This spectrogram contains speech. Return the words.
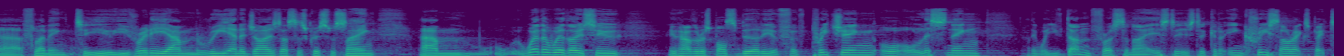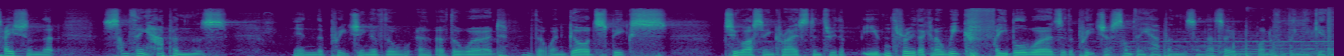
uh, Fleming to you. You've really um, re energized us, as Chris was saying, um, whether we're those who, who have the responsibility of, of preaching or, or, listening. I think what you've done for us tonight is to, is to kind of increase our expectation that something happens in the preaching of the, of the word. That when God speaks to us in Christ and through the, even through the kind of weak, feeble words of the preacher, something happens. And that's a wonderful thing you've given.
